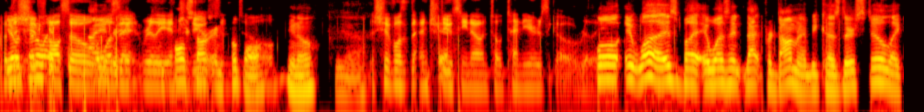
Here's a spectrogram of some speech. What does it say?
but You know, the it's shift like also wasn't really false introduced start in football. until- You know, Yeah. the shift wasn't introduced, you know, until ten years ago. Really. well, it was, but it wasn't that predominant because there's still like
